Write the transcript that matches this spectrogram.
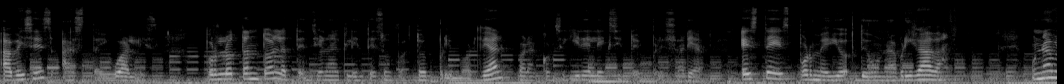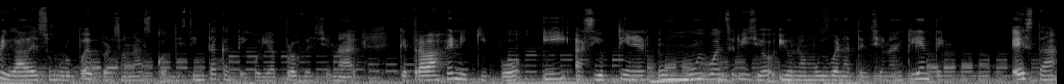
a veces hasta iguales. Por lo tanto, la atención al cliente es un factor primordial para conseguir el éxito empresarial. Este es por medio de una brigada. Una brigada es un grupo de personas con distinta categoría profesional que trabaja en equipo y así obtienen un muy buen servicio y una muy buena atención al cliente. Esta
